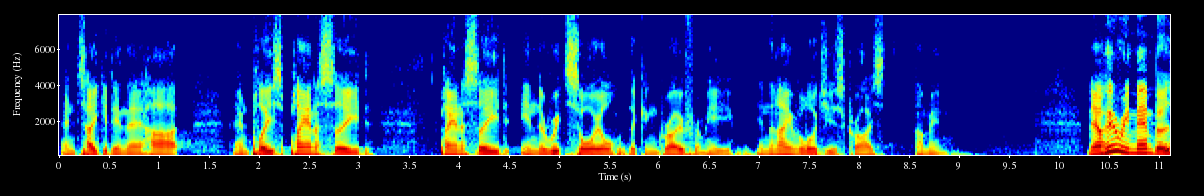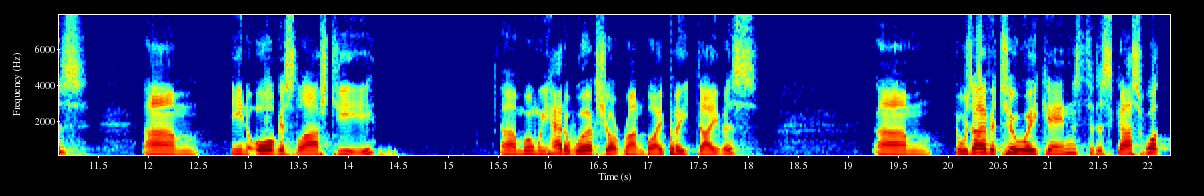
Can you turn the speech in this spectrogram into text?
and take it in their heart. And please plant a seed, plant a seed in the rich soil that can grow from here. In the name of the Lord Jesus Christ, Amen. Now, who remembers um, in August last year? Um, when we had a workshop run by Pete Davis. Um, it was over two weekends to discuss what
